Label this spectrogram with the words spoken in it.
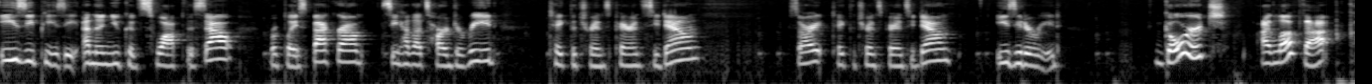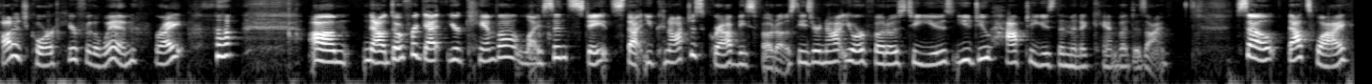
Easy peasy. And then you could swap this out, replace background. See how that's hard to read? Take the transparency down. Sorry, take the transparency down. Easy to read. Gorge. I love that. Cottage core here for the win, right? um, now, don't forget your Canva license states that you cannot just grab these photos. These are not your photos to use. You do have to use them in a Canva design. So that's why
